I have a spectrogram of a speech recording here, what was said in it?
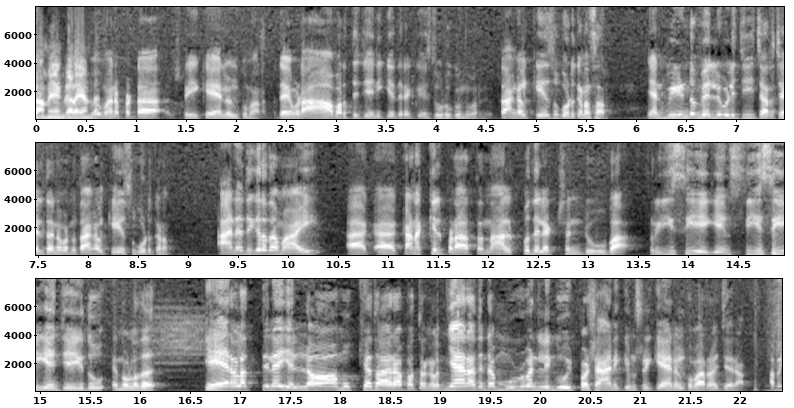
സമയം കളയണ്ട. ബഹുമാനപ്പെട്ട ശ്രീ കെ അനിൽകുമാർ അദ്ദേഹം ഇവിടെ ആവർത്തിച്ച് എനിക്കെതിരെ കേസ് കൊടുക്കുമെന്ന് പറഞ്ഞു. താങ്കൾ കേസ് കൊടുക്കണം സാർ. ഞാൻ വീണ്ടും വെല്ലുവിളിച്ച് ഈ ചർച്ചയിൽ തന്നെ പറഞ്ഞു താങ്കൾ കേസ് കൊടുക്കണം. അനധികൃതമായി കണക്കിൽപ്പെടാത്ത നാൽപ്പത് ലക്ഷം രൂപ ഫ്രീസ് ചെയ്യുകയും സീസ് ചെയ്യുകയും ചെയ്തു എന്നുള്ളത് കേരളത്തിലെ എല്ലാ മുഖ്യധാരാ പത്രങ്ങളും ഞാൻ അതിന്റെ മുഴുവൻ ലിങ്കും ഇപ്പൊ ഷാനിക്കും ശ്രീ കെ അനിൽകുമാറിനും വെച്ചുതരാം അപ്പൊ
